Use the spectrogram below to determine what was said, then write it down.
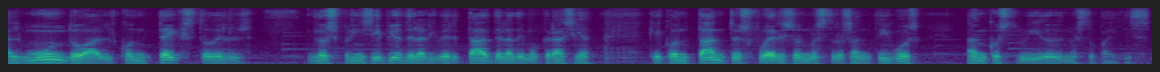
al mundo, al contexto de los principios de la libertad, de la democracia, que con tanto esfuerzo nuestros antiguos han construido en nuestro país.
